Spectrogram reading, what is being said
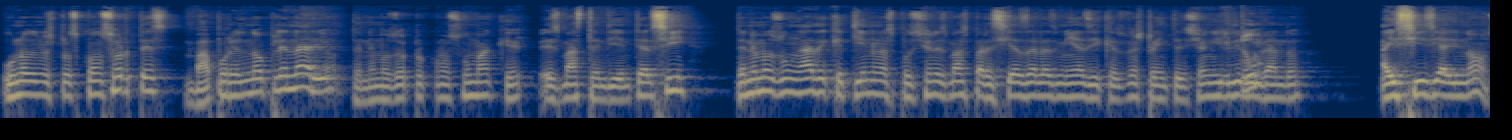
Uno de nuestros consortes va por el no plenario, tenemos otro como suma que es más tendiente al sí, tenemos un ADE que tiene unas posiciones más parecidas a las mías y que es nuestra intención ir divulgando. Hay sí y hay no.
